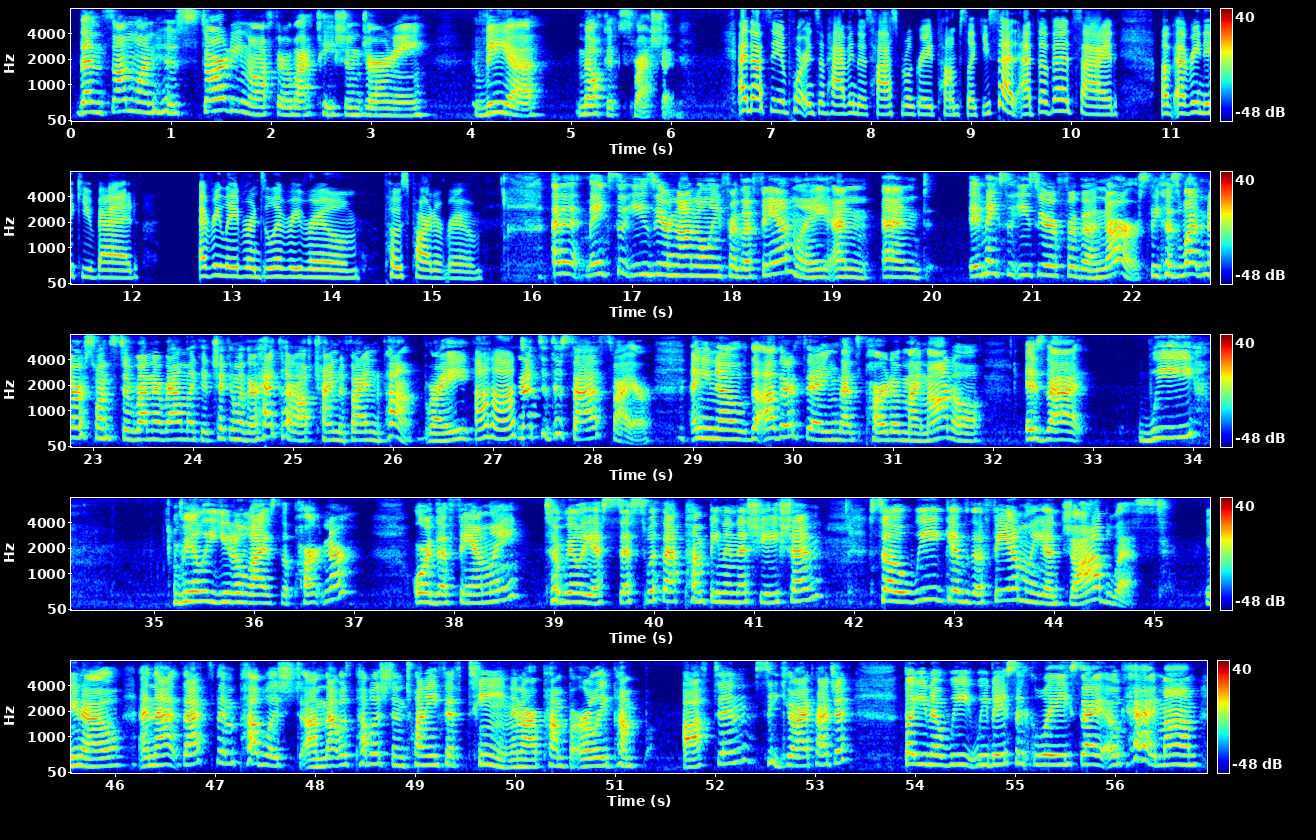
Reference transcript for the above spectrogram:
than someone who's starting off their lactation journey via milk expression. And that's the importance of having those hospital grade pumps, like you said, at the bedside of every NICU bed, every labor and delivery room, postpartum room. And it makes it easier not only for the family and and it makes it easier for the nurse because what nurse wants to run around like a chicken with her head cut off trying to find a pump, right? Uh huh. That's a dissatisfier. And you know, the other thing that's part of my model is that we really utilize the partner or the family to really assist with that pumping initiation. So we give the family a job list, you know, and that that's been published. Um, that was published in 2015 in our Pump Early Pump Often CQI project. But you know, we we basically say, okay, mom,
